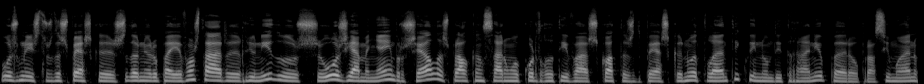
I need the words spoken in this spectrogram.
Os ministros das pescas da União Europeia vão estar reunidos hoje e amanhã em Bruxelas para alcançar um acordo relativo às cotas de pesca no Atlântico e no Mediterrâneo para o próximo ano.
